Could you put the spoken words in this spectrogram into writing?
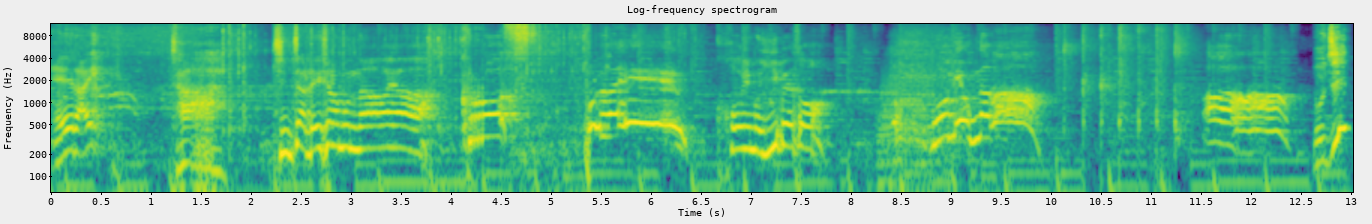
에라이. 자, 진짜 레시라무 나와야 크로스 플레임! 거의 뭐 입에서 원기옥 나가! 아 뭐지?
